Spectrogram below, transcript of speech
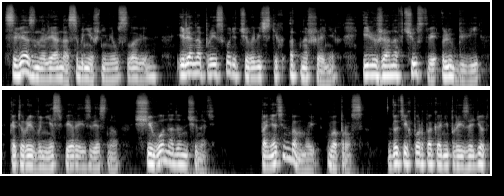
Связана ли она с внешними условиями, или она происходит в человеческих отношениях, или же она в чувстве любви, которое вне сферы известного. С чего надо начинать? Понятен вам мой вопрос? До тех пор, пока не произойдет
